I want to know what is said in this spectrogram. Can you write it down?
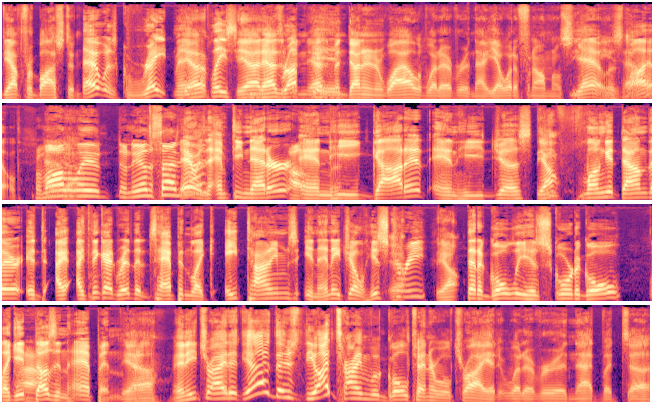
Yeah, for Boston. That was great, man. yeah, place yeah, it hasn't been, erupted. hasn't been done in a while or whatever. And now, yeah, what a phenomenal season. Yeah, it was had. wild. from all the way on the other side. Of the was an empty netter, Oh, and he got it, and he just Yeah. he flung it down there. It, I, I think I'd read that it's happened like eight times in NHL history Yeah. that a goalie has scored a goal. Like it Wow. doesn't happen. Yeah, and he tried it. Yeah, there's the odd time a goaltender will try it or whatever and that, but uh,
